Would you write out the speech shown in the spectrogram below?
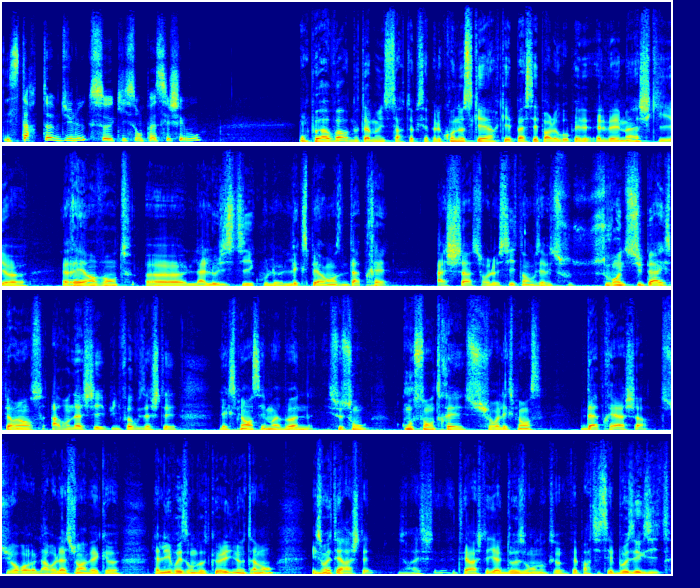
des startups du luxe qui sont passées chez vous? On peut avoir notamment une startup qui s'appelle Chronoscare, qui est passée par le groupe LVMH, qui euh, réinvente euh, la logistique ou l'expérience d'après achat sur le site. Hein. Vous avez souvent une super expérience avant d'acheter, puis une fois que vous achetez, l'expérience est moins bonne. Ils se sont concentrés sur l'expérience d'après achat, sur euh, la relation avec la livraison de votre colis notamment. Ils ont été rachetés. Ils ont été rachetés il y a deux ans, donc ça fait partie de ces beaux exits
